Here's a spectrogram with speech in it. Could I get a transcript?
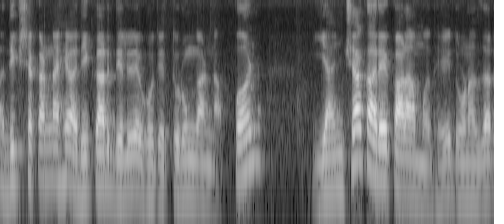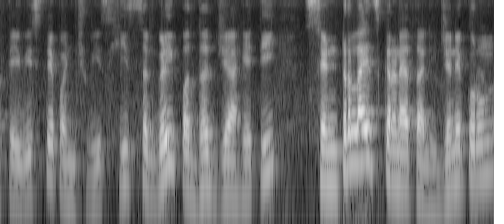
अधीक्षकांना हे अधिकार दिलेले होते तुरुंगांना. पण यांच्या कार्यकाळामध्ये दोन हजार तेवीस ते पंचवीस ही सगळी पद्धत जी आहे ती सेंट्रलाइज करण्यात आली. जेणेकरून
